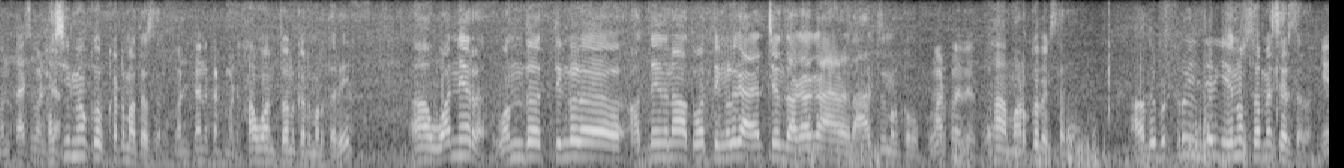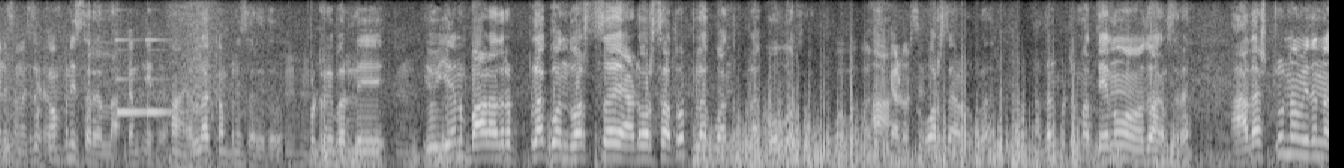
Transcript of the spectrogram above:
ಒಂದು ತಾಸಿಗೆ ಒಂದು ಹಸಿ ಮೇವು ಕಟ್ ಮಾಡ್ತಾರೆ ಸರ್. ಒಂದ್ ಟನ್ ಕಟ್ ಮಾಡಿ ಹಾಂ ಒಂದು ಟನ್ ಕಟ್ ಮಾಡ್ತಾರೆ ಒನ್ ಇಯರ್ ಒಂದು ತಿಂಗಳ ಹದಿನೈದು ದಿನ ಅಥವಾ ತಿಂಗಳಿಗೆ ಆಯಿಲ್ ಚೇಂಜ್ ಆಗಾಗ ಆಯಿಲ್ ಚೇಂಜ್ ಮಾಡ್ಕೋಬೇಕು. ಮಾಡ್ಕೊಳ್ಬೇಕು. ಹಾಂ ಮಾಡ್ಕೋಬೇಕು ಸರ್. ಅದು ಬಿಟ್ಟರು ಇಂಜಿನ್ಗೆ ಏನೂ ಸಮಸ್ಯೆ ಇಲ್ಲ ಸರ್. ಏನು ಸಮಸ್ಯೆ ಇದು ಕಂಪ್ನಿ ಸರ್ ಎಲ್ಲ. ಹಾ ಹಾಂ ಎಲ್ಲ ಕಂಪ್ನಿ ಸರ್ ಇದು. ಬಿಟ್ರಿ ಬರಲಿ. ಇವು ಏನು ಭಾಳ ಆದ್ರೆ ಪ್ಲಗ್ ಒಂದು ವರ್ಷ ಎರಡು ವರ್ಷ ಅಥವಾ ಪ್ಲಗ್ ಒಂದು ಪ್ಲಗ್ ಹೋಗ್ಬೋದು ಹಾಂ ಎರಡು ವರ್ಷ ವರ್ಷ ಎರಡು ವರ್ಷ. ಅದನ್ನು ಬಿಟ್ಟರೆ ಮತ್ತೇನು ಇದು ಆಗಲ್ಲ ಸರ್. ಆದಷ್ಟು ನಾವು ಇದನ್ನು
